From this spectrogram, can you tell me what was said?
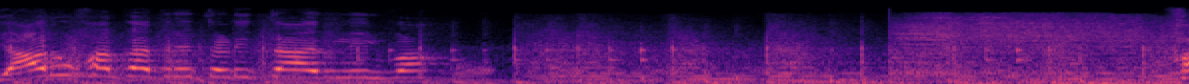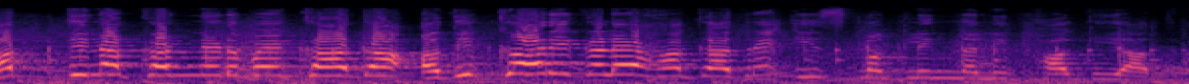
ಯಾರು ಹಾಗಾದ್ರೆ ತಡಿತಾ ಇರಲಿಲ್ವಾ? ಹತ್ತಿನ ಕಣ್ಣಿಡಬೇಕಾದ ಅಧಿಕಾರಿಗಳೇ ಹಾಗಾದ್ರೆ ಈ ಸ್ಮಗ್ಲಿಂಗ್ನಲ್ಲಿ ಭಾಗಿಯಾದ್ರ.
